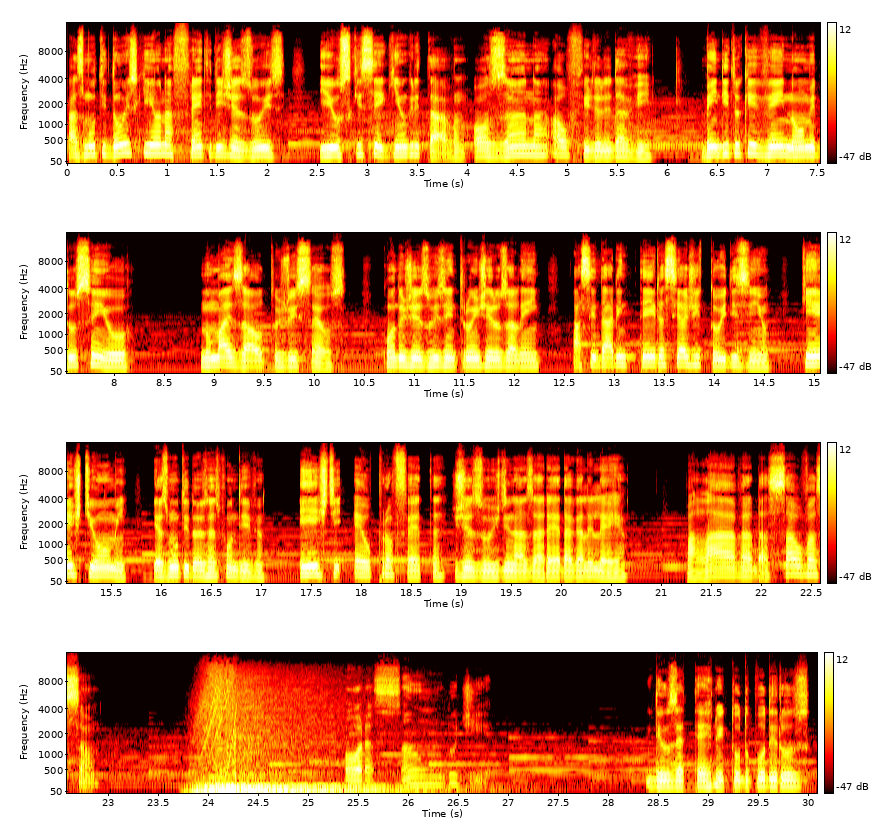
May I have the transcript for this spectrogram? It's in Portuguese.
As multidões que iam na frente de Jesus e os que seguiam gritavam: Hosana ao filho de Davi. Bendito que vem em nome do Senhor, no mais altos dos céus. Quando Jesus entrou em Jerusalém, a cidade inteira se agitou e diziam: Quem é este homem? E as multidões respondiam: Este é o profeta Jesus de Nazaré da Galileia. Palavra da salvação. Oração do dia. Deus eterno e todo-poderoso,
